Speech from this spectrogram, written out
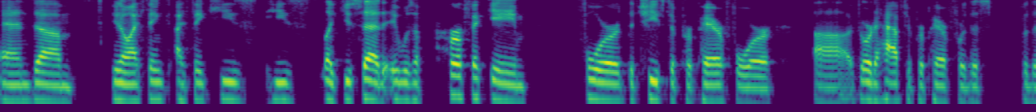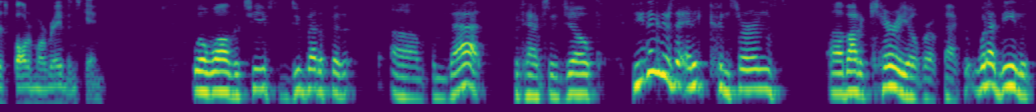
And um, you know, I think I think he's he's like you said, it was a perfect game for the Chiefs to prepare for uh, or to have to prepare for this for this Baltimore Ravens game. Well, while the Chiefs do benefit um, from that potentially, Joe, do you think there's any concerns about a carryover effect? What I mean is,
